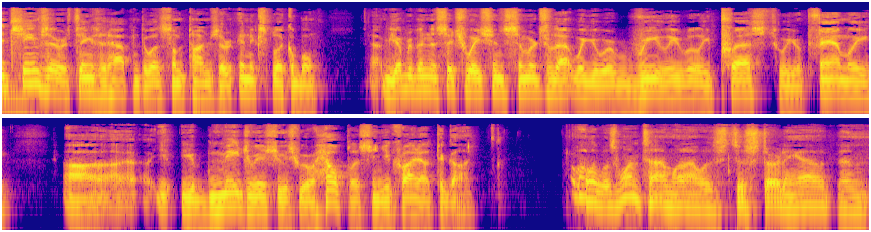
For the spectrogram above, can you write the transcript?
It seems there are things that happen to us sometimes that are inexplicable. Have you ever been in a situation similar to that where you were really, really pressed with your family? Uh, major issues, you were helpless, and you cried out to God. Well, it was one time when I was just starting out, and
